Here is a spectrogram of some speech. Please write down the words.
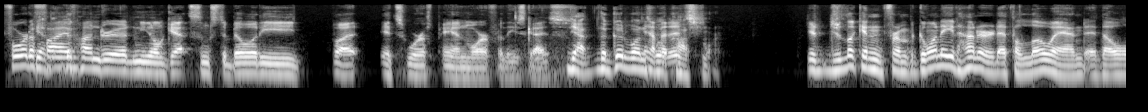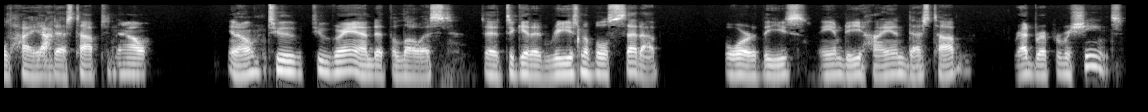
Four to yeah, 500 but, and you'll get some stability, but it's worth paying more for these guys. Yeah, the good ones yeah, will cost more. You're, you're looking from going 800 at the low end at the old high end yeah. desktop to now, you know, two two grand at the lowest. to, to get a reasonable setup for these AMD high end desktop Threadripper machines.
